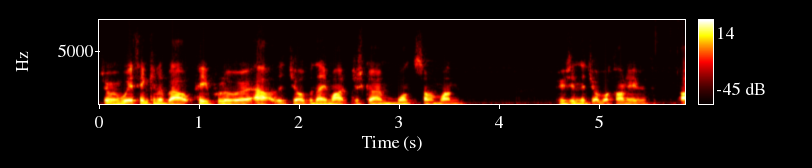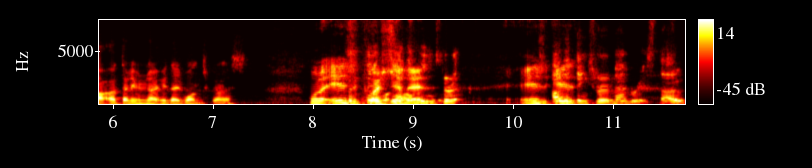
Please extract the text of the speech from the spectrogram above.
So when we're thinking about people who are out of the job, and they might just go and want someone who's in the job. I can't even. I, I don't even know who they'd want, to be honest. Well, it is a The question the other, then. thing to, Is, other is, thing to remember is, though,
